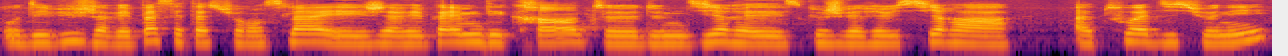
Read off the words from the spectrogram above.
Au début, je n'avais pas cette assurance-là et j'avais quand même des craintes de me dire est-ce que je vais réussir à, tout additionner?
